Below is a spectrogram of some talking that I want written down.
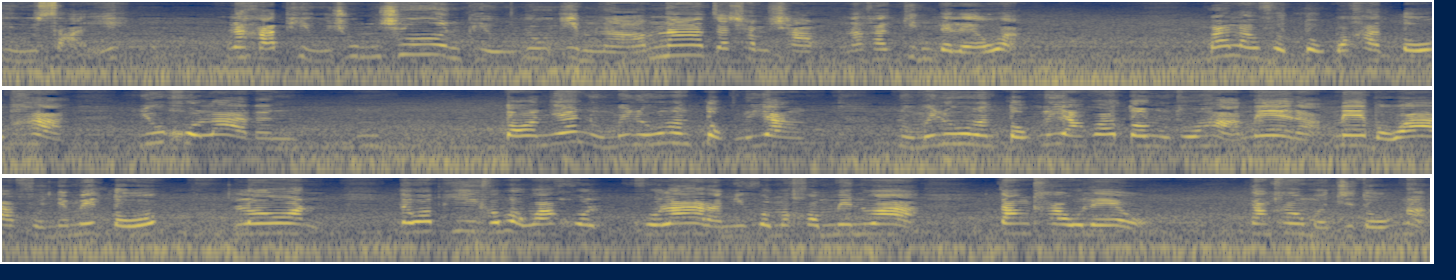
ผิวใสนะคะ ผิวชุ่มชื่น ผิวดูอิ่มน้ำน่าจะช่ำๆนะคะ กินไปแล้วอะ่ะ บ้านเราฝนตกปะค่ะโต๊ะค่ะยูโครานั้น ตอนเนี้ยหนูไม่รู้ว่ามันตกหรือยัง หนูไม่รู้ว่ามันตกหรือยังเพราะว่าตอนหนูโทรหาแม่น่ะ แม่บอกว่าฝนยังไม่ตกร้อน แต่ว่าพี่เขาบอกว่าโคโคราชอะมีคนมาคอมเมนต์ว่า ตั้งเข้าแล้วตั้งเข้าเหมือนจีโต๊กน่ะ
